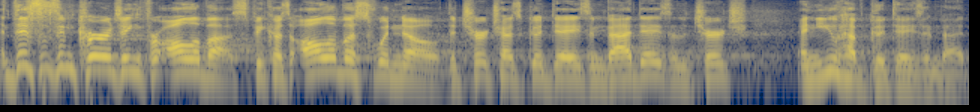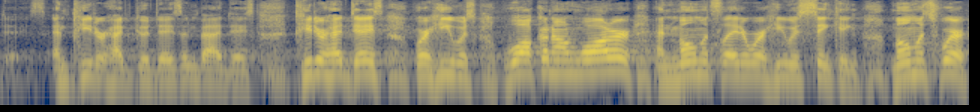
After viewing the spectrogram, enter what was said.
And this is encouraging for all of us because all of us would know the church has good days and bad days, and the church and you have good days and bad days. And Peter had good days and bad days. Peter had days where he was walking on water, and moments later where he was sinking. Moments where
